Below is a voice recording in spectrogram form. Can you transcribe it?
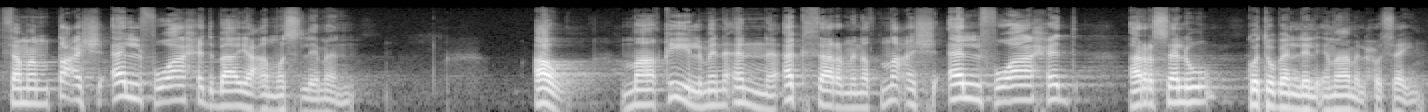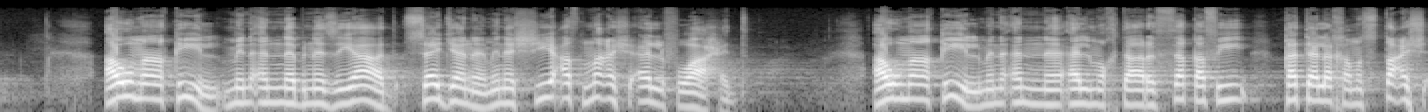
18 ألف واحد بايع مسلما. أو ما قيل من أن أكثر من 12 ألف واحد أرسلوا كتبا للإمام الحسين. أو ما قيل من أن ابن زياد سجن من الشيعة 12 ألف واحد. أو ما قيل من أن المختار الثقفي قتل 15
